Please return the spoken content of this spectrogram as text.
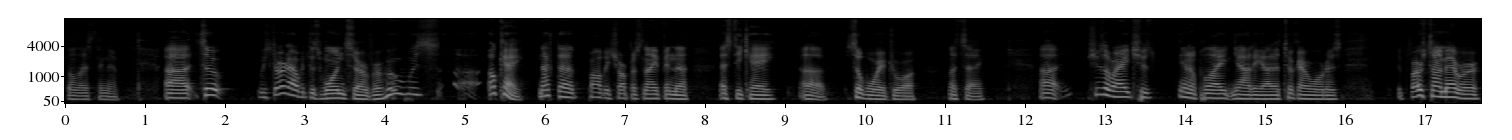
the last thing there. Uh, so we started out with this one server who was uh, okay, not the probably sharpest knife in the STK uh, silverware drawer, let's say. Uh, she was all right. She was, you know, polite, yada yada. Took our orders. First time ever,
